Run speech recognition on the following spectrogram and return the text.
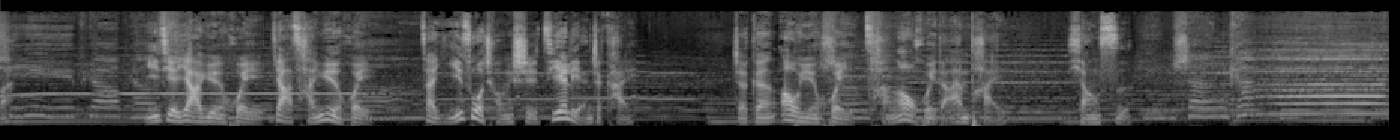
了，一届亚运会、亚残运会在一座城市接连着开。这跟奥运会、残奥会的安排相似。云上看，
